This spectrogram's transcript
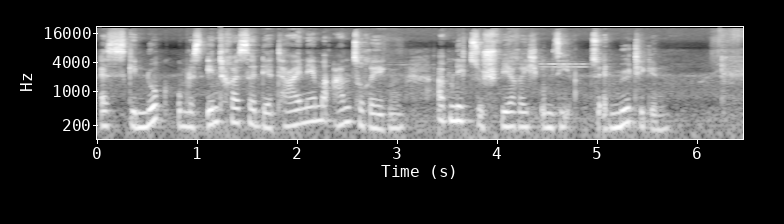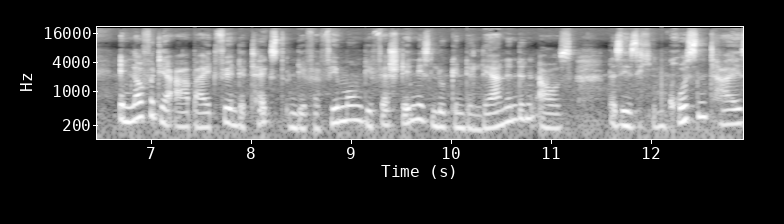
Es ist genug, um das Interesse der Teilnehmer anzuregen, aber nicht zu schwierig, um sie zu entmutigen. Im Laufe der Arbeit führen der Text und die Verfilmung die Verständnislücken der Lernenden aus, da sie sich im großen Teil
